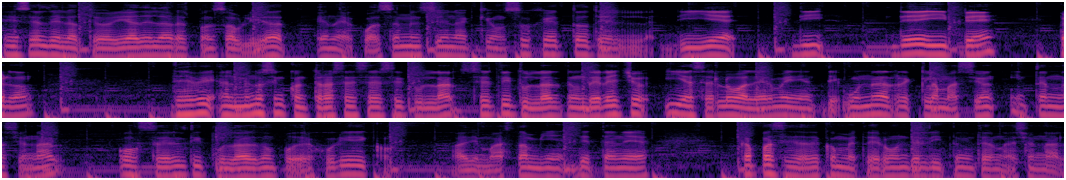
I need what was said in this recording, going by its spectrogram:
es el de la teoría de la responsabilidad, en el cual se menciona que un sujeto del DIP perdón, debe al menos encontrarse ser titular, ser titular de un derecho y hacerlo valer mediante una reclamación internacional o ser el titular de un poder jurídico además también de tener capacidad de cometer un delito internacional.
